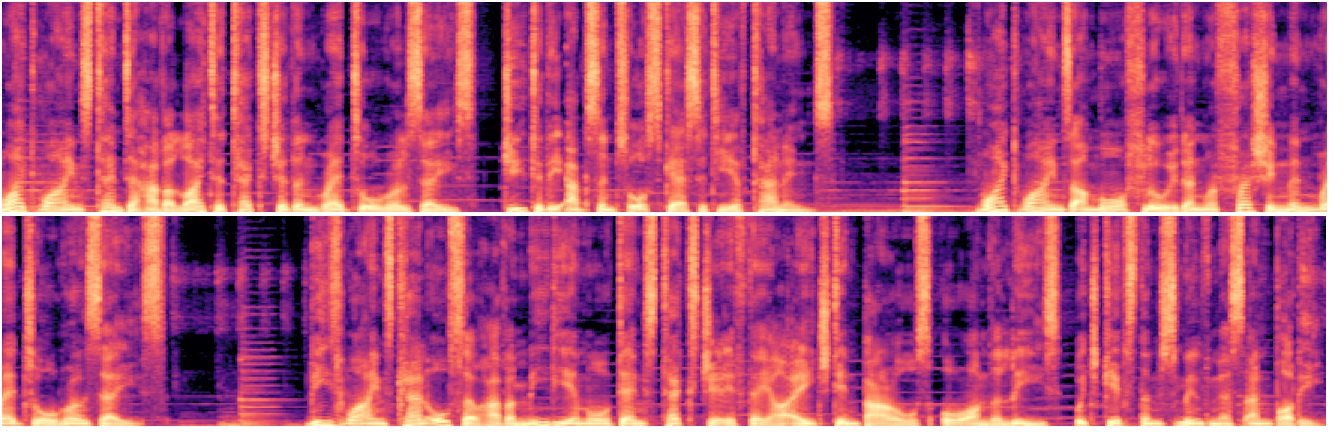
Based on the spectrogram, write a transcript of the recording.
White wines tend to have a lighter texture than reds or rosés, due to the absence or scarcity of tannins. White wines are more fluid and refreshing than reds or rosés. These wines can also have a medium or dense texture if they are aged in barrels or on the lees, which gives them smoothness and body.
